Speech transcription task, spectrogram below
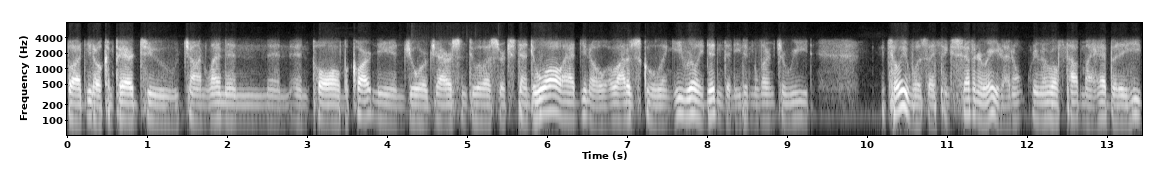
But you know, compared to John Lennon and and Paul McCartney and George Harrison to a lesser extent, who all had you know a lot of schooling, he really didn't, and he didn't learn to read until he was I think seven or eight. I don't remember off the top of my head, but he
